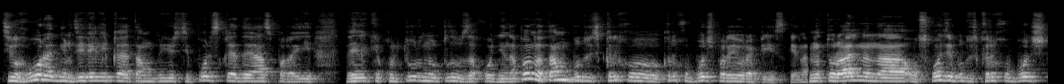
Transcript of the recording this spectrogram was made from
ці у горадні, где великая там ёсць і польская дыаспора і вялікі культурны ўплыў заходні. Напэўна, там будуць крыху, крыху больш праеўрапейскія. Натуральна, на ўсходзе будуць крыху больш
